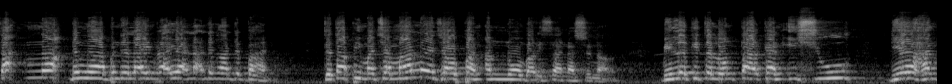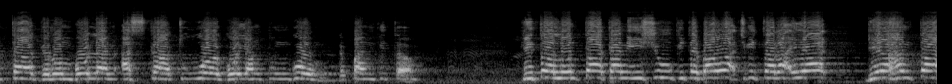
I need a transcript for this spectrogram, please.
tak nak dengar benda lain, rakyat nak dengar debat. Tetapi macam mana jawapan UMNO Barisan Nasional? Bila kita lontarkan isu, dia hantar gerombolan askar tua goyang punggung depan kita. Kita lontarkan isu, kita bawa cerita rakyat, dia hantar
